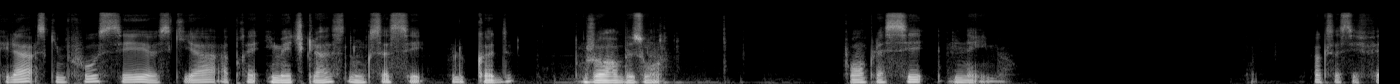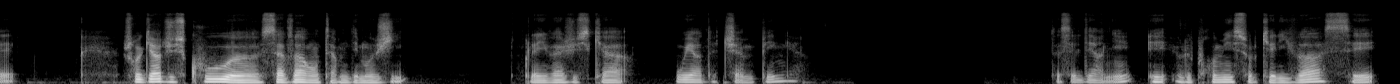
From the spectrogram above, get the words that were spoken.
Et là, ce qu'il me faut, c'est euh, ce qu'il y a après image class. Donc ça, c'est le code dont je vais avoir besoin pour remplacer name. Une fois que ça c'est fait, je regarde jusqu'où euh, ça va en termes d'emoji. Donc là, il va jusqu'à weird jumping. Ça, c'est le dernier. Et le premier sur lequel il va, c'est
